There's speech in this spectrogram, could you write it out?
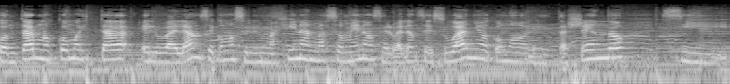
contarnos cómo está el balance, cómo se lo imaginan más o menos el balance de su año, cómo les está yendo. Si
